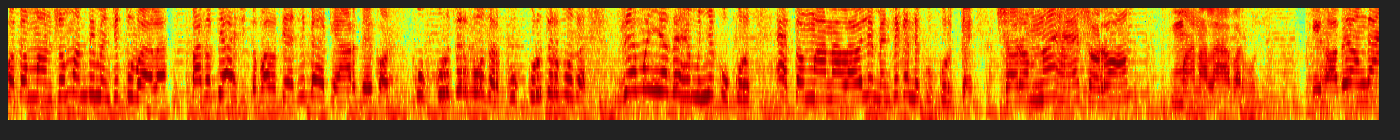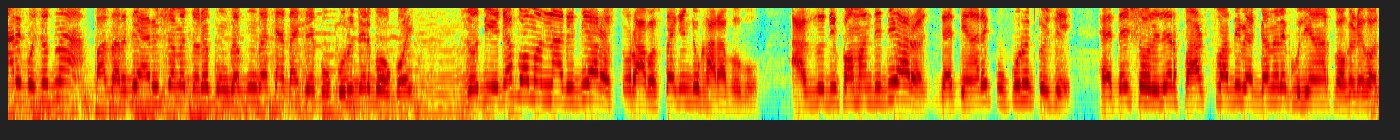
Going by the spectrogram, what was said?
কত মান সম্মান দি মানছে তু দিয়ে আসি তো দিয়ে আসি ব্যাকে আর কুকুরতের বোঝার কুকুরতের বোঝার। কুকুরত। এত মানালা হইলে মেনছে কেন নয় হ্যাঁ মানালা আবার বলে। কি হবে অঙ্গা? আরে কইছত না, বাজারে দিয়ে আবের সময় তোরে কুঙ্গা কুঙ্গা সেঁতাইছে কুকুরদের বউ কই। যদি এটা প্রমাণ না দিতে আরস, তোর অবস্থা কিন্তু খারাপ হব। আজ যদি প্রমাণ দিতে আরস যাতে আরে কুকুরত কইছে হেতে শরীরের পার্টস পাতি ব্যাগানারে খুলি আর পকেটে গল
